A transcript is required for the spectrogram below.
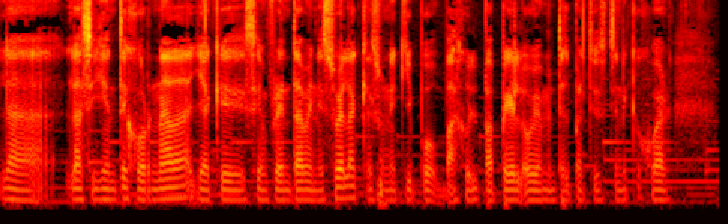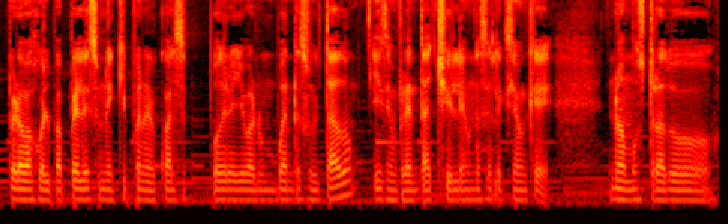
la, siguiente jornada, ya que se enfrenta a Venezuela, que es un equipo bajo el papel. Obviamente el partido se tiene que jugar, pero bajo el papel es un equipo en el cual se podría llevar un buen resultado. Y se enfrenta a Chile, una selección que no ha mostrado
